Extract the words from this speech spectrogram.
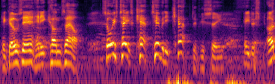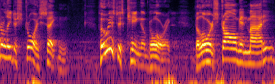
He goes in and he comes out. So he takes captivity captive, you see. He just utterly destroys Satan. Who is this King of glory? The Lord strong and mighty,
